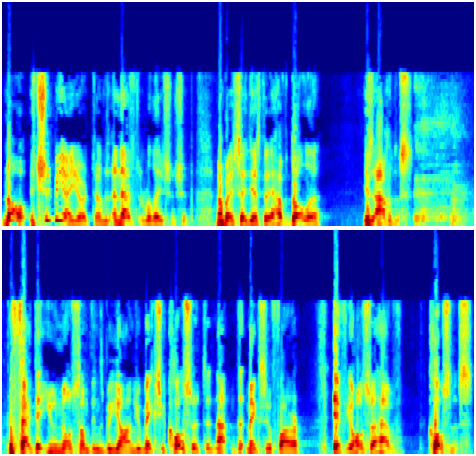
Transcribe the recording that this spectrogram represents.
no, it should be on your terms, and that's the relationship. Remember I said yesterday, Havdalah is Agdus. The fact that you know something's beyond you makes you closer to, not that makes you far, if you also have closeness.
